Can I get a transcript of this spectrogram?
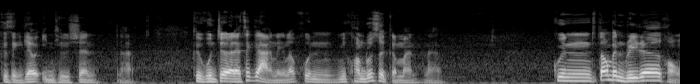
คือสิ่งที่เรียกว่า intuition นะครับคือคุณเจออะไรสักอย่างหนึ่งแล้วคุณมีความรู้สึกกับมันนะครับคุณต้องเป็น reader ของ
